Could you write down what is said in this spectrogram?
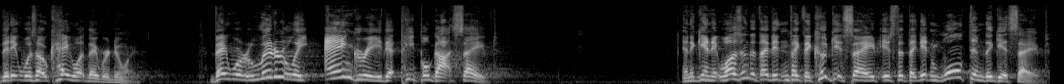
that it was okay what they were doing. They were literally angry that people got saved. And again, it wasn't that they didn't think they could get saved, it's that they didn't want them to get saved.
